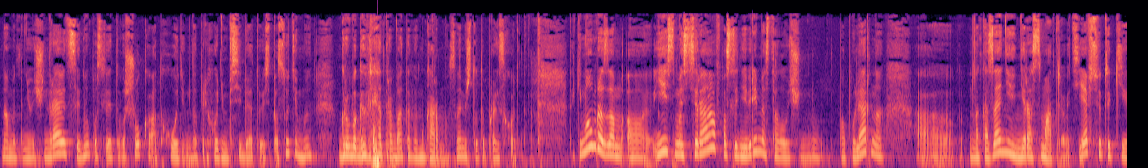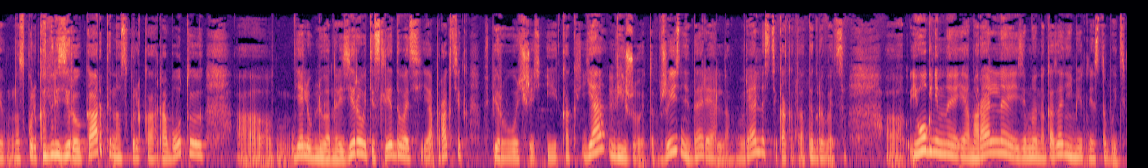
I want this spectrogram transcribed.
нам это не очень нравится, и мы после этого шока отходим, да, приходим в себя. То есть, по сути, мы, грубо говоря, отрабатываем карму, с нами что-то происходит. Таким образом, а, есть мастера, в последнее время стало очень ну, популярно а, наказание не рассматривать. Я все-таки, насколько анализирую карты, насколько работаю, а, я люблю анализировать, исследовать, я практик в первую очередь. И как я вижу это в жизни, да, реально, в реальности, как это отыгрывается. А, и огненное, и аморальное, и земное наказание имеют место быть.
